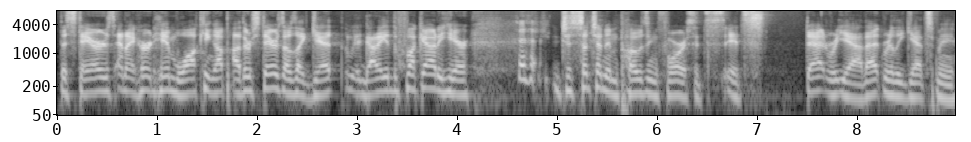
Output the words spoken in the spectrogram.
the stairs, and I heard him walking up other stairs, I was like, get, we gotta get the fuck out of here. just such an imposing force. It's, it's, that, re- yeah, that really gets me.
